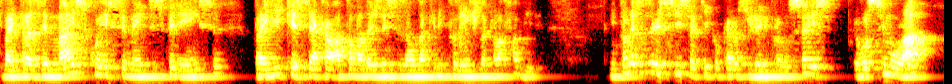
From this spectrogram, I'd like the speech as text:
que vai trazer mais conhecimento e experiência para enriquecer a, a, tomada de decisão daquele cliente, daquela família. Então, nesse exercício aqui que eu quero sugerir para vocês, eu vou simular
